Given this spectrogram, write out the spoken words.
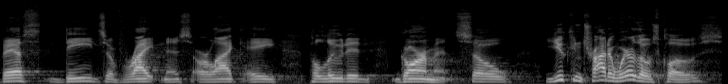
best deeds of rightness are like a polluted garment. So you can try to wear those clothes,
